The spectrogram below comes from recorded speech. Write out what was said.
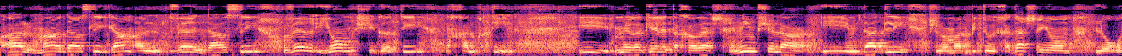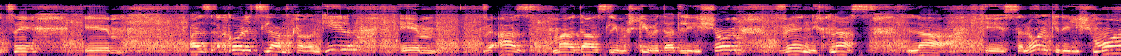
על מר דרסלי, גם על גברת דרסלי עובר יום שגרתי לחלוטין. היא מרגלת אחרי השכנים שלה, היא עם דדלי, שלמד ביטוי חדש היום, לא רוצה. אמ, אז הכל אצלם כרגיל, אמ, ואז מר דרסלי משכיב את דדלי לישון ונכנס לסלון כדי לשמוע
